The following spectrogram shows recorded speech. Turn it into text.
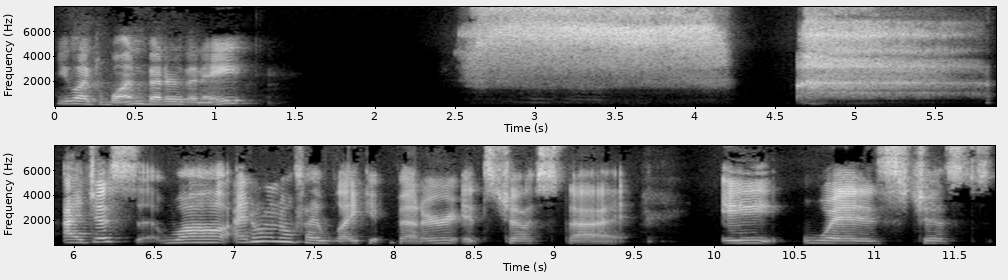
You liked one better than 8? I just, well, I don't know if I like it better. It's just that eight was just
